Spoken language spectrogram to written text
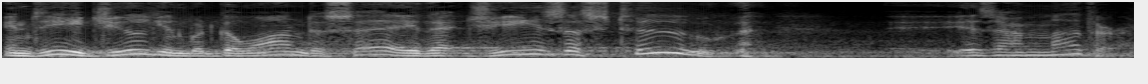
Indeed, Julian would go on to say that Jesus, too, is our mother.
